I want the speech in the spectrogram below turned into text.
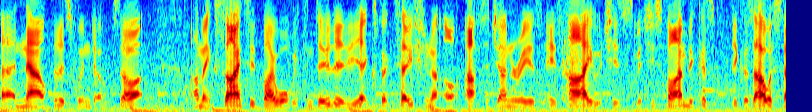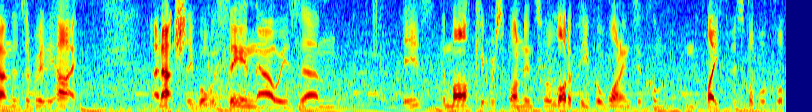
uh, now for this window. So I, am excited by what we can do. The, the expectation after January is, is, high, which is which is fine because because our standards are really high. And actually, what we're seeing now is um, is the market responding to a lot of people wanting to come and play for this football club.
